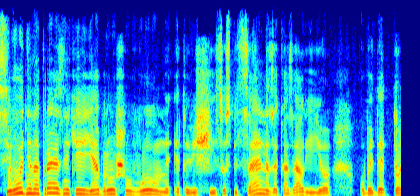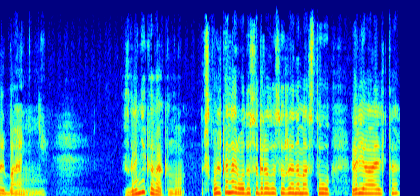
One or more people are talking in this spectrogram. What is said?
«Сегодня на празднике я брошу волны эту вещицу. Специально заказал ее у Беде Тольбанни. Взгляни-ка в окно. Сколько народу собралось уже на мосту Реальто?»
